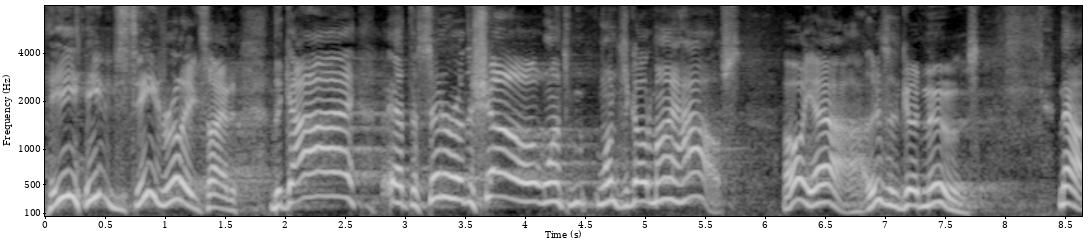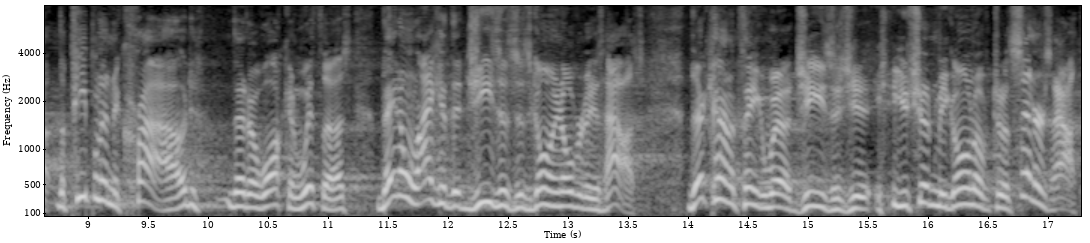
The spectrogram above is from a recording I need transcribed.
He, he's, he's really excited. The guy at the center of the show wants, wants to go to my house. Oh, yeah, this is good news. Now, the people in the crowd that are walking with us, they don't like it that Jesus is going over to his house. They're kind of thinking, well, Jesus, you, you shouldn't be going over to a sinner's house.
